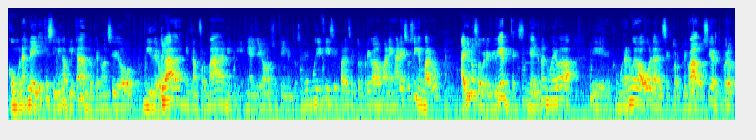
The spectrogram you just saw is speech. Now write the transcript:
con unas leyes que siguen aplicando, que no han sido ni derogadas, ni transformadas, ni, ni, han llegado a su fin. Entonces es muy difícil para el sector privado manejar eso. Sin embargo, hay unos sobrevivientes y hay una nueva, eh, como una nueva ola del sector privado, ¿cierto? Pero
